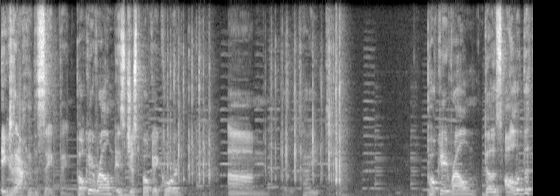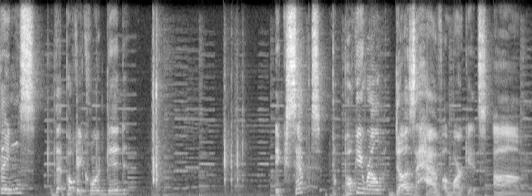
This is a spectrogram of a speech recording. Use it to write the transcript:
exactly the same thing. PokeRealm is just Pokecord. Um, tight. PokeRealm does all of the things that Pokecord did, except P PokeRealm does have a market. Um,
